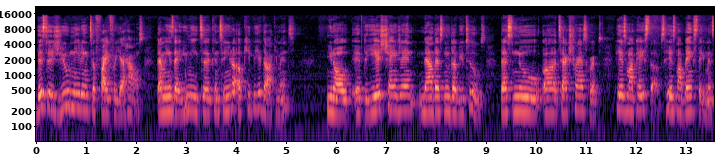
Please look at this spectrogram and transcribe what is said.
this is you needing to fight for your house. That means that you need to continue to upkeep of your documents you know, if the year's changing, now that's new W 2s, that's new uh, tax transcripts. Here's my pay stubs, here's my bank statements,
